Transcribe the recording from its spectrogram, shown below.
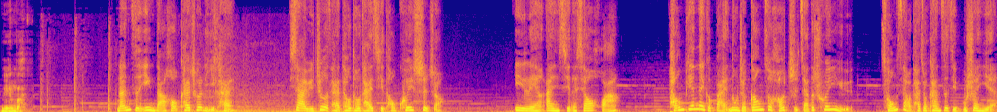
明白。男子应答后开车离开，夏雨这才偷偷抬起头窥视着。一脸暗喜的萧华，旁边那个摆弄着刚做好指甲的春雨，从小他就看自己不顺眼。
